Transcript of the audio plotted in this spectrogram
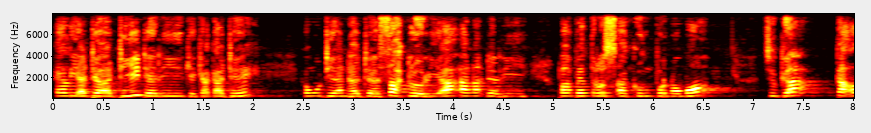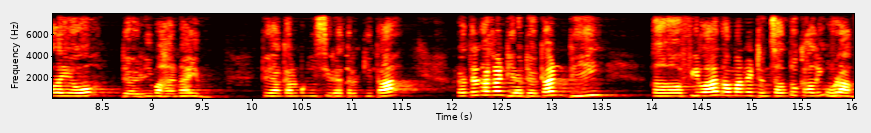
Elia Dadi dari GKKD, kemudian Hadasah Gloria, anak dari Pak Petrus Agung Purnomo, juga Kak Leo dari Mahanaim. Yang akan mengisi retreat kita. Retreat akan diadakan di uh, Villa Taman Eden 1 kali Urang.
